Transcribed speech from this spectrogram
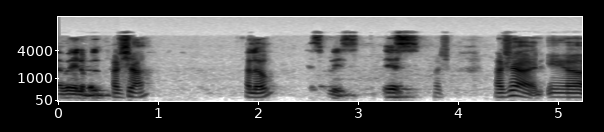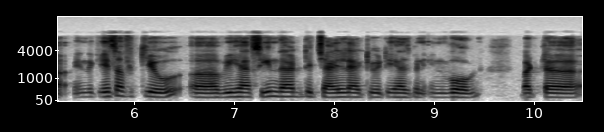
available Harsha, hello. yes please yes Harsha, uh, in the case of queue, uh, we have seen that the child activity has been invoked, but uh,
